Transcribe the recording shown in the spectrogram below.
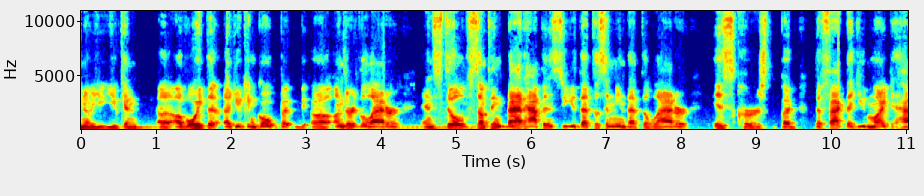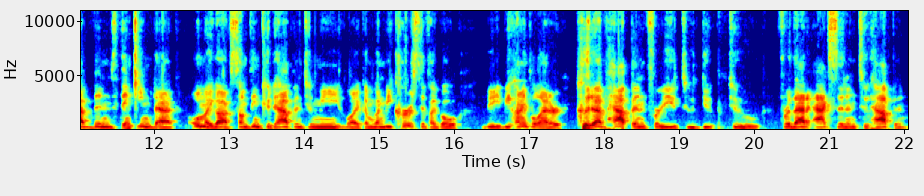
You know, you, you can uh, avoid the, uh, you can go uh, under the ladder and still something bad happens to you. That doesn't mean that the ladder is cursed, but the fact that you might have been thinking that, oh my God, something could happen to me, like I'm going to be cursed if I go be behind the ladder could have happened for you to do to for that accident to happen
